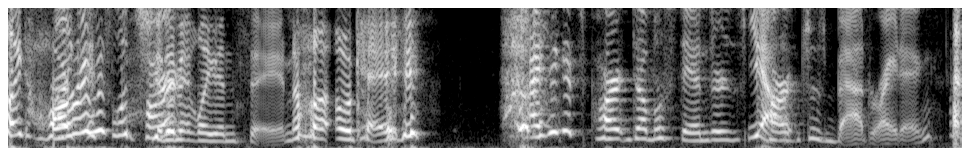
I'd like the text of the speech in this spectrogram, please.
Like Haru Like, is it's part- legitimately insane. okay. I think it's part double standards, Yeah. part just bad writing.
